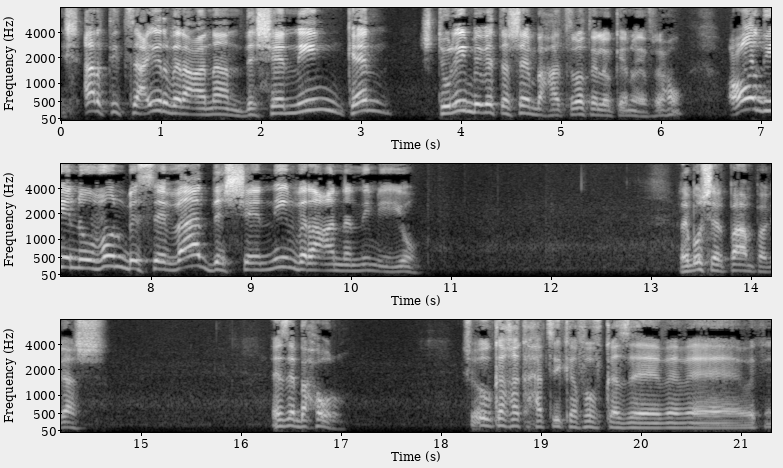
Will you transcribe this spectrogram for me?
נשארתי צעיר ורענן, דשנים, כן, שתולים בבית השם בחצרות אלוקינו יפרחו, עוד ינובון בשיבה דשנים ורעננים יהיו. רב אושר פעם פגש איזה בחור, שהוא ככה חצי כפוף כזה, ו... ו... ו...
